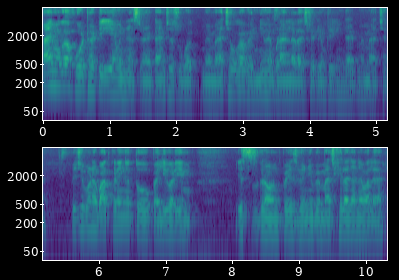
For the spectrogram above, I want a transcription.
टाइम होगा four thirty A M Indian standard time से सुबह में मैच होगा। वेन्यू है Brian Lara stadium T India में मैच है। पीछे पड़े बात करेंगे तो पहली बार ये इस ग्राउंड पे, इस वेन्यू पे मैच खेला जाने वाला है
